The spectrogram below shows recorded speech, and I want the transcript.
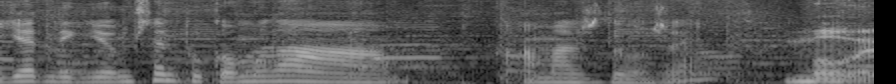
i ja et dic, jo em sento còmoda amb els dos, eh? Molt bé.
